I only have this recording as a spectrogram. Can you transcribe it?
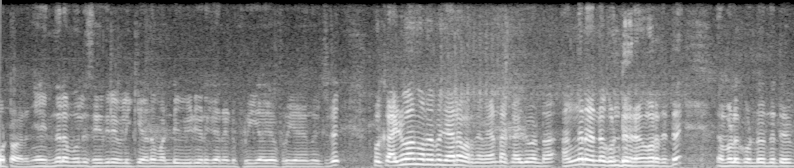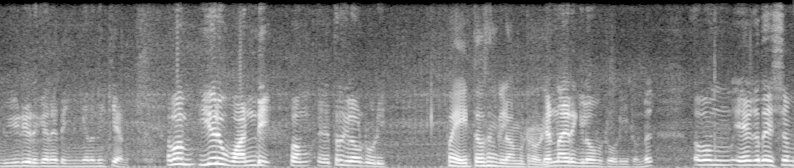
ഓട്ടോ ആയിരുന്നു. ഞാൻ ഇന്നലെ മുതൽ സെയ്തിരി വിളിക്കുകയാണ്. വണ്ടി വീഡിയോ എടുക്കാനായിട്ട് ഫ്രീ ആയോ ഫ്രീ ആയോ എന്ന് വെച്ചിട്ട് ഇപ്പോൾ കഴിവാന്ന് പറഞ്ഞപ്പോൾ ഞാനാ പറഞ്ഞു വേണ്ട കഴിവണ്ട. അങ്ങനെ തന്നെ കൊണ്ടുവരാൻ പറഞ്ഞിട്ട് നമ്മൾ കൊണ്ടുവന്നിട്ട് വീഡിയോ എടുക്കാനായിട്ട് ഇങ്ങനെ നിൽക്കുകയാണ് അപ്പം ഈ ഒരു വണ്ടി ഇപ്പം എത്ര കിലോമീറ്റർ ഓടി? ഇപ്പോൾ എയ്റ്റ് തൗസൻഡ് കിലോമീറ്റർ ഓടി. എണ്ണായിരം കിലോമീറ്റർ ഓടിയിട്ടുണ്ട്. അപ്പം ഏകദേശം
